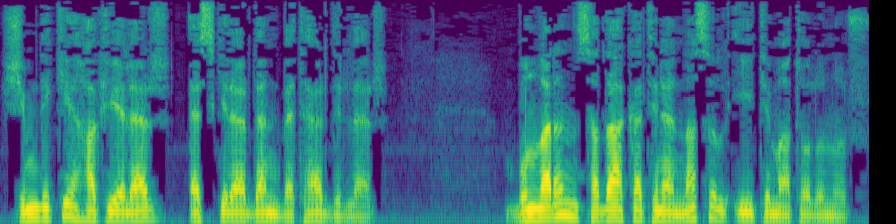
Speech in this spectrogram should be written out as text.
Şimdiki hafiyeler eskilerden beterdirler. Bunların sadakatine nasıl itimat olunur?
